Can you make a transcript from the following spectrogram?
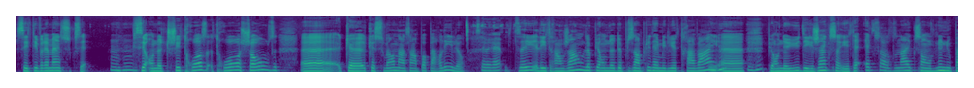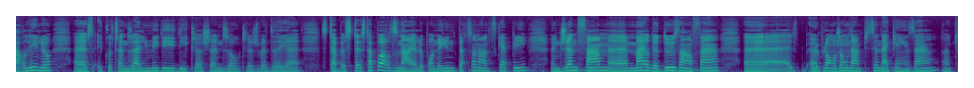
c'était vraiment un succès. Mhm. Puis c'est- on a touché trois, trois choses euh, que, que souvent on n'entend pas parler. Là. C'est vrai. Tu sais, les transgenres, là, puis on a de plus en plus d'un milieu de travail. Mhm, euh, mhm. Puis on a eu des gens qui sont- étaient extraordinaires, qui sont venus nous parler. Là. Euh, écoute, ça nous a allumé des, des cloches à nous autres, là, je veux dire. c'était- pas ordinaire. Là. Puis on a eu une personne handicapée, une jeune femme, mère de deux enfants, un plongeon dans la piscine à 15 ans, OK?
